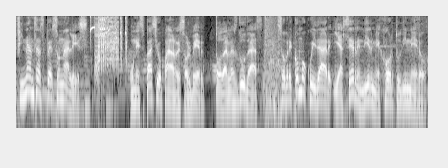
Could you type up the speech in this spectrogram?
Finanzas personales. Un espacio para resolver todas las dudas sobre cómo cuidar y hacer rendir mejor tu dinero.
